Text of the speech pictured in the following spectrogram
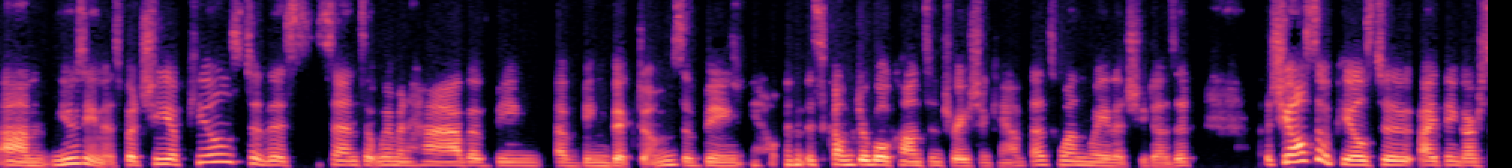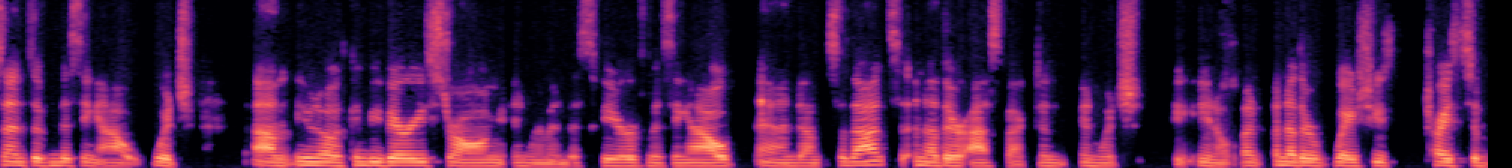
um, using this but she appeals to this sense that women have of being of being victims of being you know, in this comfortable concentration camp that's one way that she does it she also appeals to i think our sense of missing out which um, you know, it can be very strong in women, this fear of missing out. And um, so that's another aspect in, in which, you know, another way she tries to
